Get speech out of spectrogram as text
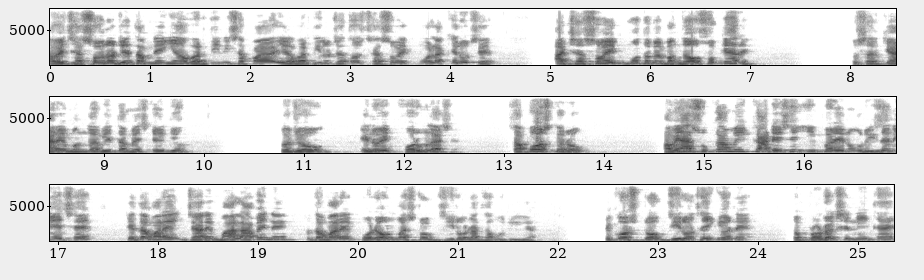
હવે છસો નો જે તમને અહીંયા વર્ધીની સપા વર્દીનો જથ્થો છસો એકમો લખેલો છે, આ છસો એકમો તમે મંગાવશો ક્યારે? તો સર ક્યારે મંગાવીએ? તમે જ કહી દો તો જો, એનો એક ફોર્મ્યુલા છે. સપોઝ કરો, હવે આ શું કામ એ કાઢે છે? એ પર એનું રીઝન એ છે કે તમારે જ્યારે માલ આવે ને, તો તમારે ગોડાઉનમાં સ્ટોક ઝીરો ના થવું જોઈએ. બીકોઝ સ્ટોક ઝીરો થઈ ગયો ને, તો પ્રોડક્શન નહીં થાય,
